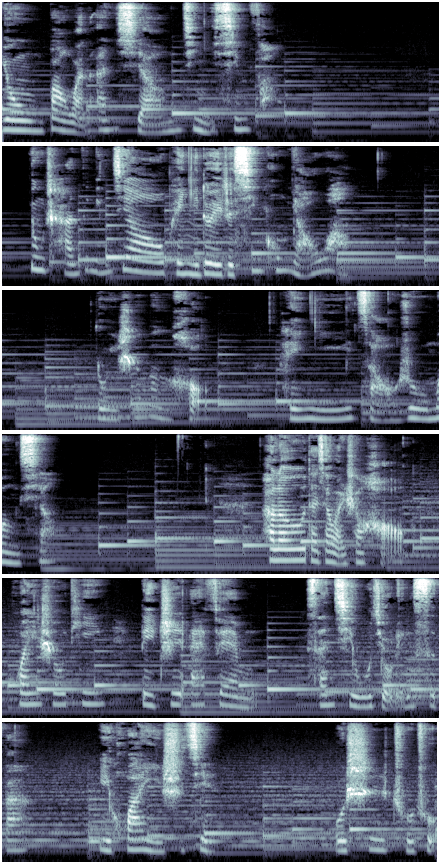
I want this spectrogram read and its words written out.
用傍晚的安详进你心房，用蝉的鸣叫陪你对着星空遥望，用一声问候陪你早入梦乡。Hello，大家晚上好，欢迎收听荔枝 FM 三七五九零四八，一花一世界。我是楚楚，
